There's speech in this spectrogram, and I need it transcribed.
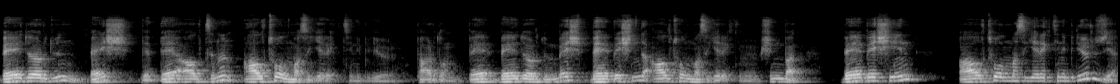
B4'ün 5 ve B6'nın 6 olması gerektiğini biliyorum. Pardon B, B4'ün 5, B5'in de 6 olması gerektiğini biliyorum. Şimdi bak B5'in 6 olması gerektiğini biliyoruz ya.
